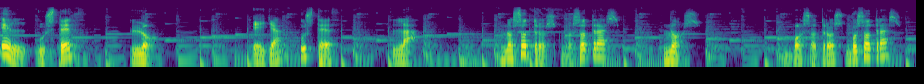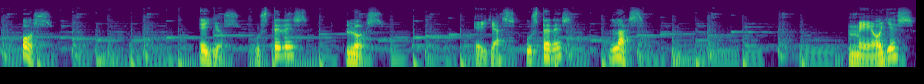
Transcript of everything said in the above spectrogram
Él, usted, lo. Ella, usted, la. Nosotros, nosotras, nos. Vosotros, vosotras, os. Ellos, ustedes, los. Ellas, ustedes, las. ¿Me oyes?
